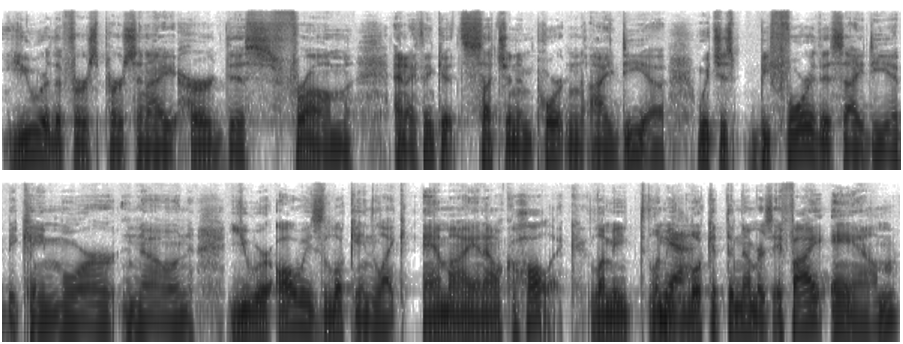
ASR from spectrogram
You were the first person I heard this from, and I think it's such an important idea, which is before this idea became more known, you were always looking like, am I an alcoholic? Let me let Yeah. me look at the numbers. If I am,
